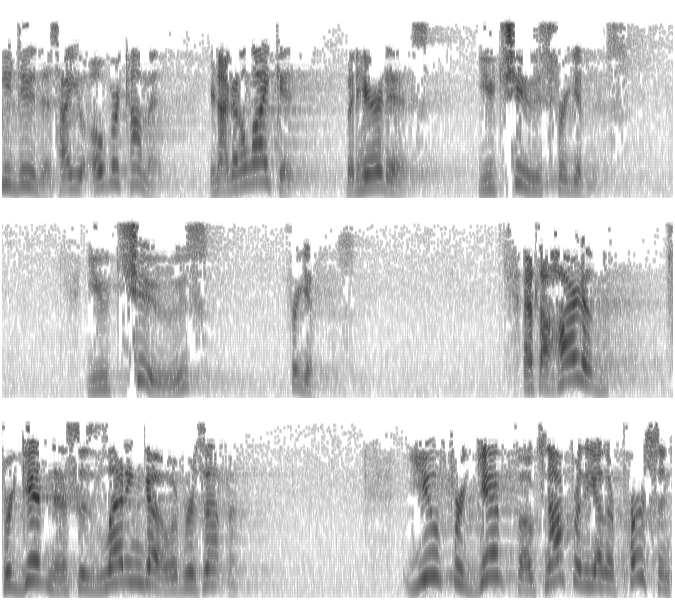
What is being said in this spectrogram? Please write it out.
you do this, how you overcome it, you're not going to like it, but here it is. You choose forgiveness. You choose forgiveness. At the heart of forgiveness is letting go of resentment. You forgive folks, not for the other person,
